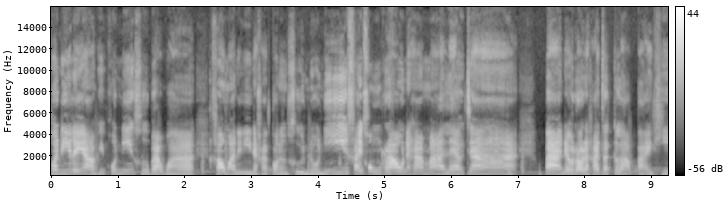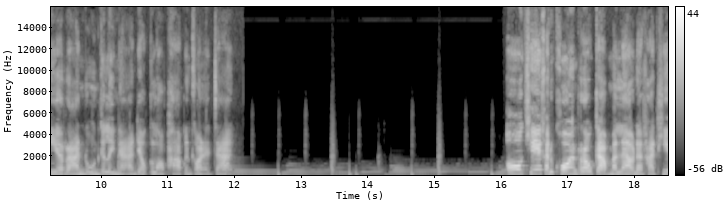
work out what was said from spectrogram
พอดีเลยอะพี่พลนี่คือแบบว่าเข้ามาในนี้นะคะ ตอนกลางคืนเนอะนี่ไข่ของเรานะคะมาแล้วจ้าปาเดี๋ยวเรานะคะจะกลับไปที่ร้านนู้นกันเลยนะ เดี๋ยวกรอภาพกันก่อนนะจ๊ะ โอเคค่ะทุกคนเรากลับมาแล้วนะคะ ที่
